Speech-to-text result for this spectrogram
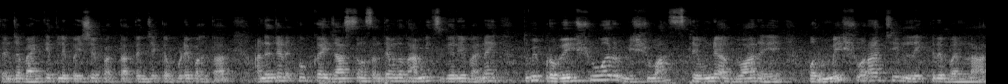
त्यांच्या बँकेतले पैसे बघतात त्यांचे कपडे बघतात. आणि त्यांच्याकडे खूप काही जास्त नसतात ते म्हणतात आम्हीच गरीब आहे. नाही तुम्ही प्रभेश्वर विश्वास ठेवण्याद्वारे परमेश्वराची लेकरे बनलात.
